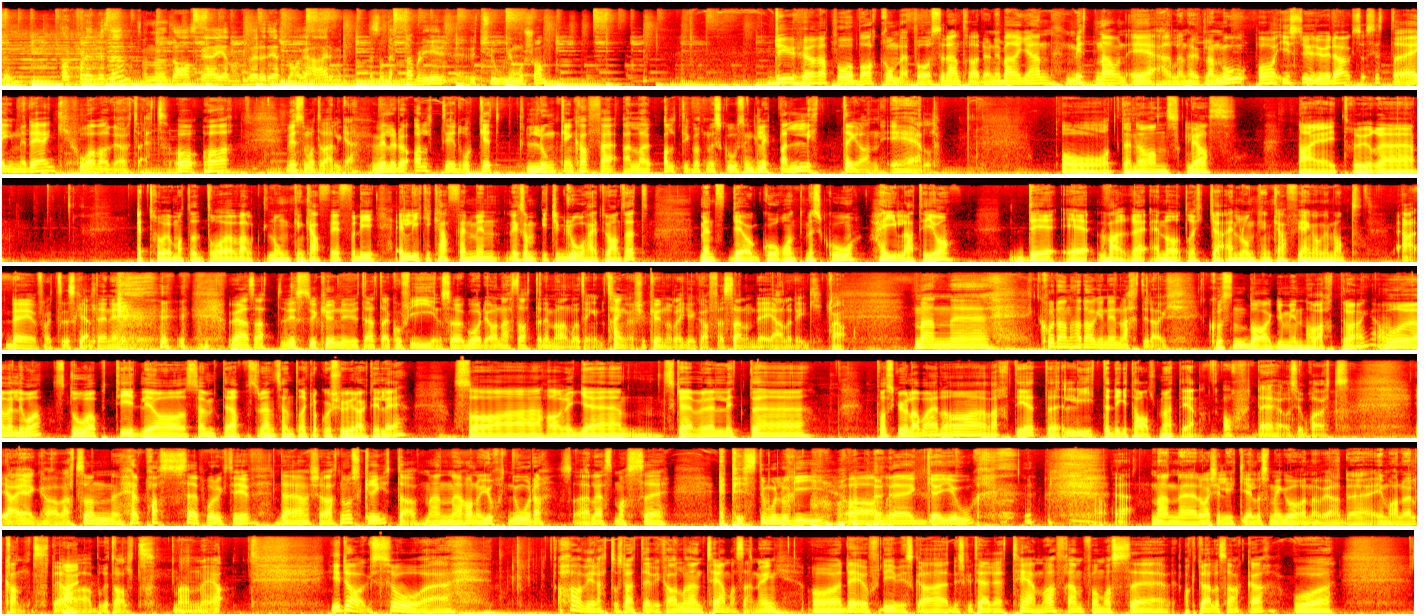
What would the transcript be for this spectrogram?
Vedum. Takk for det, president. Men eh, da skal jeg gjennomføre det slaget her. Så dette blir utrolig morsomt. Du hører på Bakrommet på Studentradioen i Bergen. Mitt navn er Erlend Haukland Moe, og i studio i dag så sitter jeg med deg, Håvard Rørtveit. Og Håvard, hvis du måtte velge, ville du alltid drukket lunken kaffe eller alltid gått med sko som glipper lite grann i hælen? Å, den er vanskelig, ass. Nei, jeg tror eh, Jeg tror jeg måtte dra valgt lunken kaffe, fordi jeg liker kaffen min liksom ikke gloheit uansett. Mens det å gå rundt med sko hele tida, det er verre enn å drikke en lunken kaffe en gang iblant. Ja, det er jeg faktisk helt enig i. Og jeg har sett, Hvis du kun er ute etter koffein, så går det jo an å erstatte det med andre ting. Du trenger ikke kun å drikke kaffe, selv om det er jævlig digg. Ja. Men eh, hvordan har dagen din vært i dag? Hvordan dagen min har vært i dag? Det har vært veldig bra. Sto opp tidlig og svømte her på studentsenteret klokka sju i dag tidlig. Så eh, har jeg eh, skrevet litt eh, på skolearbeid og vært i et lite digitalt møte igjen. Åh, det høres jo bra ut. Ja, jeg har vært sånn helt passe produktiv. Det har ikke vært noe å skryte av, men jeg har nå gjort noe, da. Så jeg har lest masse epistemologi og andre gøye ord. ja, men eh, det var ikke like ille som i går når vi hadde Immanuel Kant. Det var Nei. brutalt. Men eh, ja. I dag så eh, har vi rett og slett det vi kaller en temasending. Og det er jo fordi vi skal diskutere et tema fremfor masse aktuelle saker. Og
